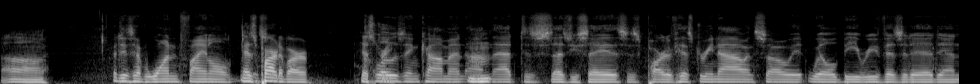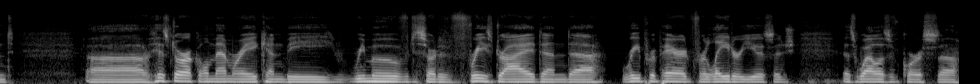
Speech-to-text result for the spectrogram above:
uh, I just have one final as part of our history. closing comment on that. Is, as you say, this is part of history now, and so it will be revisited and. Uh, historical memory can be removed, sort of freeze dried, and uh, re-prepared for later usage, as well as, of course, uh,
